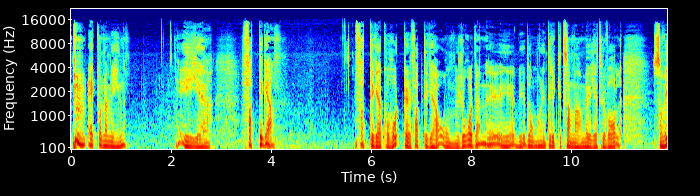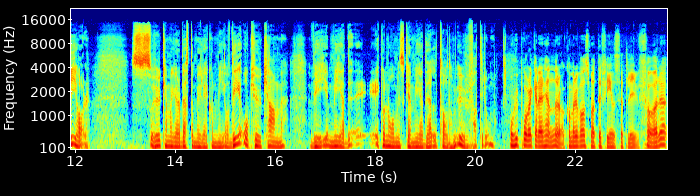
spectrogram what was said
ekonomin i eh, fattiga fattiga kohorter, fattiga områden. Eh, de har inte riktigt samma möjligheter och val som vi har. Så hur kan man göra bästa möjliga ekonomi av det och hur kan vi med ekonomiska medel ta dem ur fattigdom? Och hur påverkar det henne då? Kommer det vara som att det finns ett liv före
